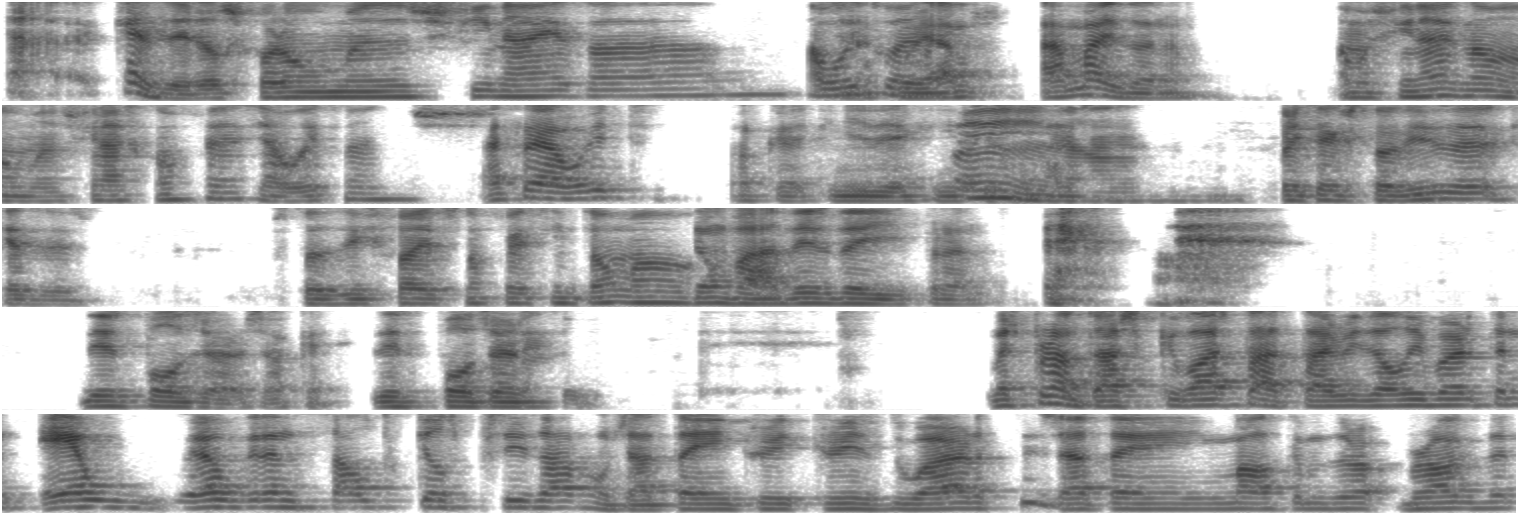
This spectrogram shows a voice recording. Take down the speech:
Ah, quer dizer, eles foram umas finais há oito anos. há, há mais ou não? Há umas finais, não, há umas finais de conferência há oito anos. Ah, foi há oito? Ok, tinha ideia que tinha sido Sim, mais. por isso é que estou a dizer, quer dizer, por todos os efeitos, não foi assim tão mal. Então vá, desde aí, pronto. Desde Paul George, ok. Desde Paul George. Mas pronto, acho que lá está. Tyrese Halliburton é o, é o grande salto que eles precisavam. Já tem Chris Duarte, já tem Malcolm Brogdon,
